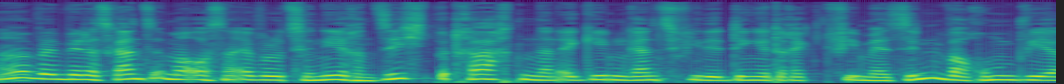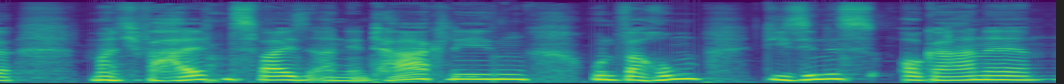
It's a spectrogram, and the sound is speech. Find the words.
wenn wir das Ganze immer aus einer evolutionären Sicht betrachten, dann ergeben ganz viele Dinge direkt viel mehr Sinn, warum wir manche Verhaltensweisen an den Tag legen und warum die Sinnesorgane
